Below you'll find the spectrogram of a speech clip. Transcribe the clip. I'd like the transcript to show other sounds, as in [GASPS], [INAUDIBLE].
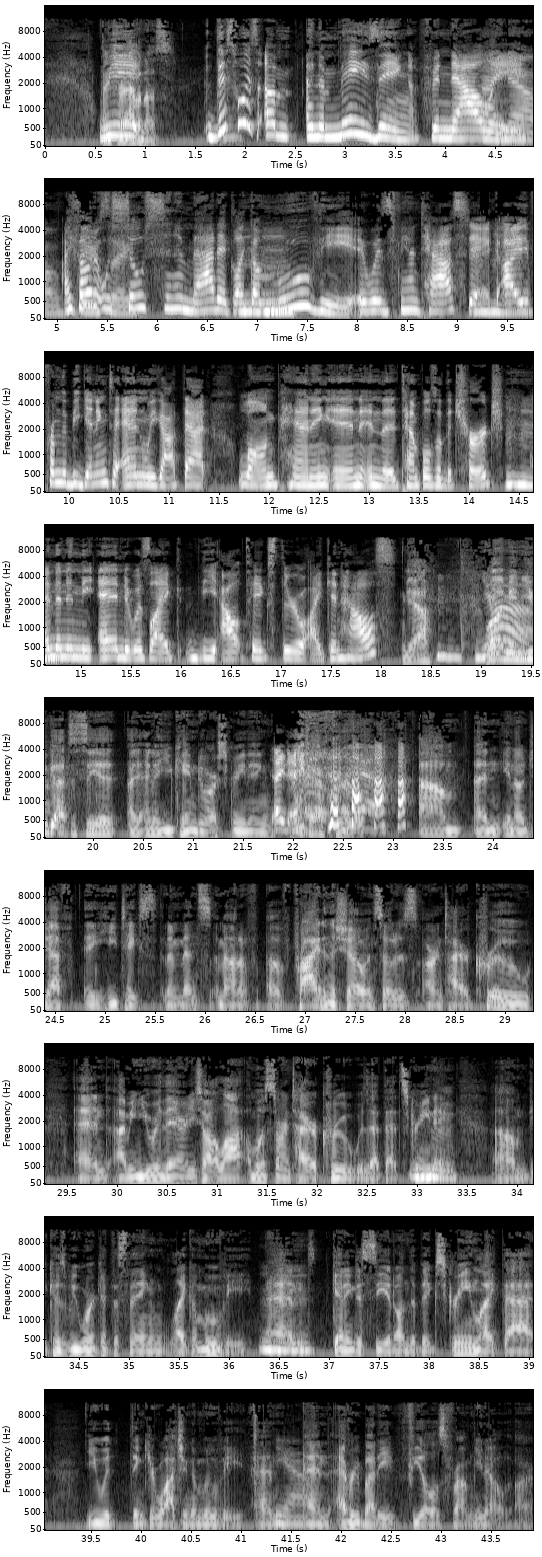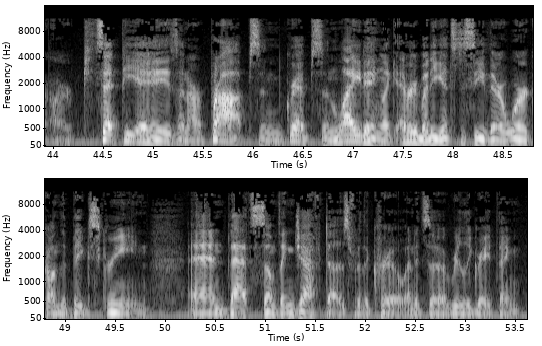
Thanks We- for having us. This was um, an amazing finale. I know, I thought it was so cinematic, like a movie. It was fantastic. I from the beginning to end, we got that long panning in in the temples of the church, and then in the end, it was like the outtakes through Eichen House. [LAUGHS] Yeah. [LAUGHS] Well, I mean, you got to see it. I, I know you came to our screening. I did. and Jeff threw. [LAUGHS] um, and you know, Jeff, uh, he takes an immense amount of, of pride in the show, and so does our entire crew. And I mean, you were there, and you saw a lot. Almost our entire crew was at that screening. Um, because we work at this thing like a movie, and getting to see it on the big screen like that, you would think you're watching a movie, and Yeah. and everybody feels from you know our, our set PAs and our props and grips and lighting. Like everybody gets to see their work on the big screen, and that's something Jeff does for the crew, and it's a really great thing.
